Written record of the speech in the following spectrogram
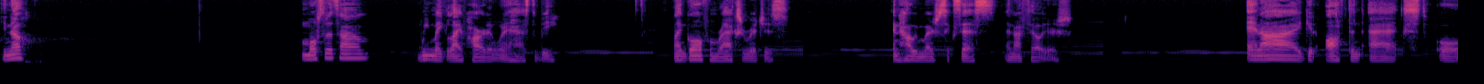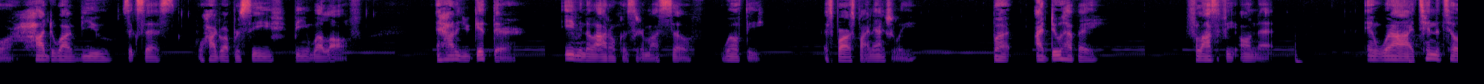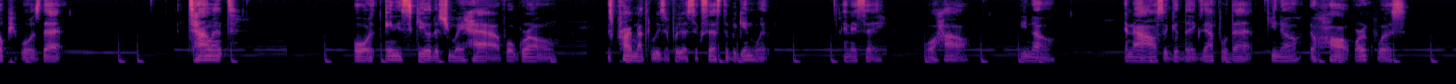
You know, most of the time, we make life harder than it has to be. Like going from rags to riches and how we measure success and our failures. And I get often asked, or how do I view success? Or how do I perceive being well off? And how do you get there? Even though I don't consider myself wealthy as far as financially. But I do have a philosophy on that. And what I tend to tell people is that talent or any skill that you may have or grown is probably not the reason for your success to begin with. And they say, well, how? You know, and I also give the example that, you know, if hard work was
